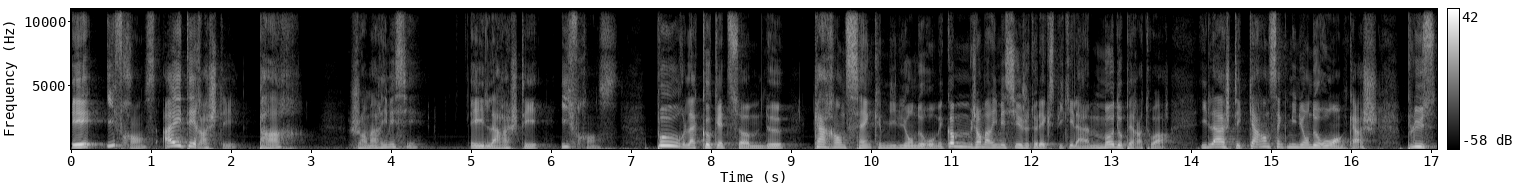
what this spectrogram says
Et e-France a été racheté par Jean-Marie Messier. Et il l'a racheté e-France pour la coquette somme de 45 millions d'euros. Mais comme Jean-Marie Messier, je te l'ai expliqué, il a un mode opératoire. Il a acheté 45 millions d'euros en cash, plus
